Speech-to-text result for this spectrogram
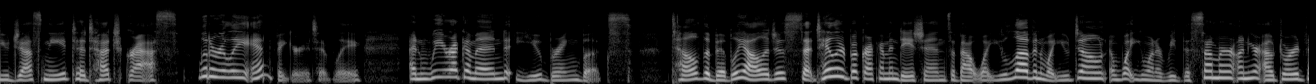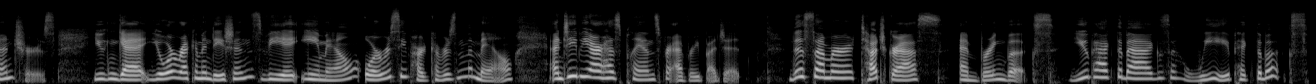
you just need to touch grass, literally and figuratively. And we recommend you bring books. Tell the bibliologists that tailored book recommendations about what you love and what you don't, and what you want to read this summer on your outdoor adventures. You can get your recommendations via email or receive hardcovers in the mail, and TBR has plans for every budget. This summer, touch grass and bring books. You pack the bags, we pick the books.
